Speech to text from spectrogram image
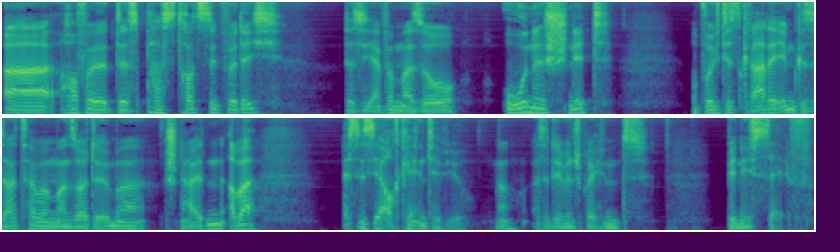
Äh, hoffe, das passt trotzdem für dich, dass ich einfach mal so ohne Schnitt, obwohl ich das gerade eben gesagt habe, man sollte immer schneiden, aber es ist ja auch kein Interview. Ne? Also dementsprechend bin ich safe.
